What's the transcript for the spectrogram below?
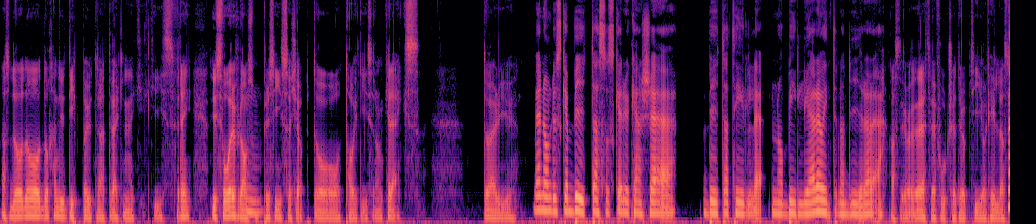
Alltså då, då, då kan du dippa utan att det verkligen är kris för dig. Det är ju svårare för de som Mm. precis har köpt och tagit i sig de kräks. Då är det ju, Men om du ska byta så ska du kanske byta till något billigare och inte något dyrare. alltså det är rätt för jag fortsätter upp tio år till. Alltså,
